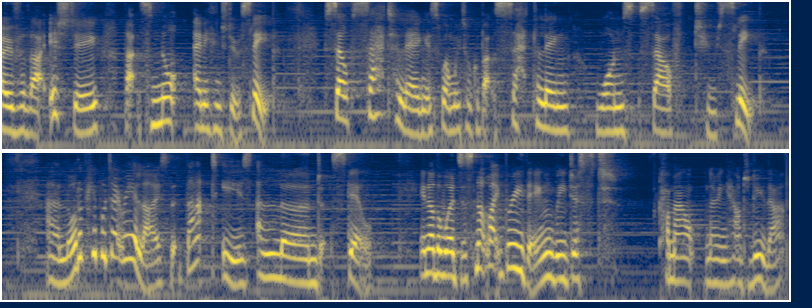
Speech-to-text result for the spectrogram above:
over that issue. That's not anything to do with sleep. Self-settling is when we talk about settling one's self to sleep. And a lot of people don't realise that that is a learned skill. In other words, it's not like breathing, we just come out knowing how to do that.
